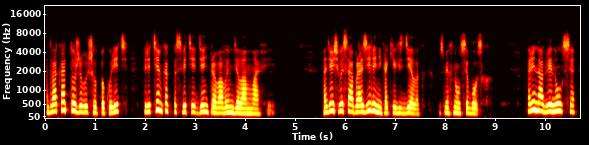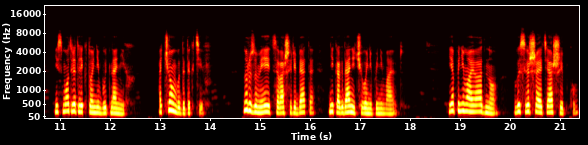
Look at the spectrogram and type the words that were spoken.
Адвокат тоже вышел покурить, перед тем, как посвятить день правовым делам мафии. «Надеюсь, вы сообразили никаких сделок?» — усмехнулся Босх. Тарина оглянулся, не смотрит ли кто-нибудь на них. «О чем вы, детектив?» «Ну, разумеется, ваши ребята никогда ничего не понимают». «Я понимаю одно. Вы совершаете ошибку.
